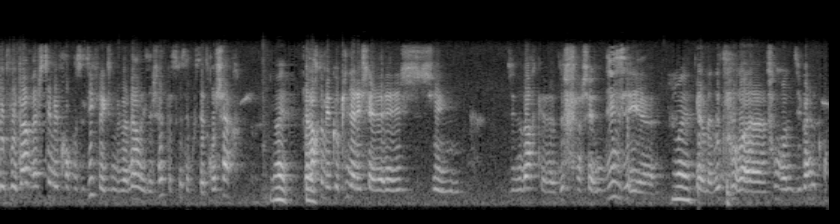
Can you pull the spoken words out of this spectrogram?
je ne pouvais pas m'acheter mes propres soutifs avec ma mère les achète parce que ça coûtait trop cher. Ouais. Alors que mes copines allaient chez, chez une marque de chez Andy's et, euh, Ouais. et on avait pour, euh, pour moins de 10 balles. Quoi.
